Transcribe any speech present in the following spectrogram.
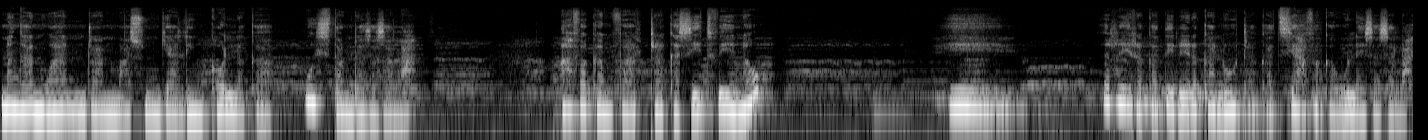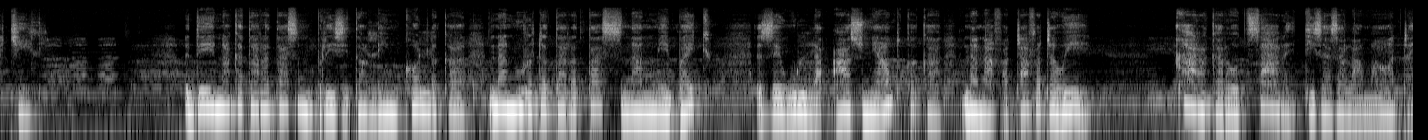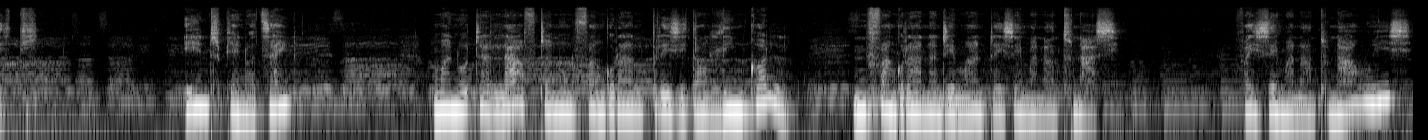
Nanganohano ny ranomason'ingahy Lincoln ka hoy izy tamin-drazazalahy, Afaka mivarotra gazety ve ianao? Ee, reraka dia reraka loatra ka tsy afaka, hoy ilay zazalahy kely. dia naka taratasy ny Président Lincoln ka nanoratra taratasy nanome baiko izay olona azony antoka ka nanafatrafatra hoe, Karakarao tsara ity zazalahy mahantra ity. Eny ry mpihaino an-tsaina, manoatra lavitra noho ny fangorahan'ny Président Lincoln ny fangorahan'Andriamanitra izay manantona azy. Fa izay manantona ahy, hoy izy,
